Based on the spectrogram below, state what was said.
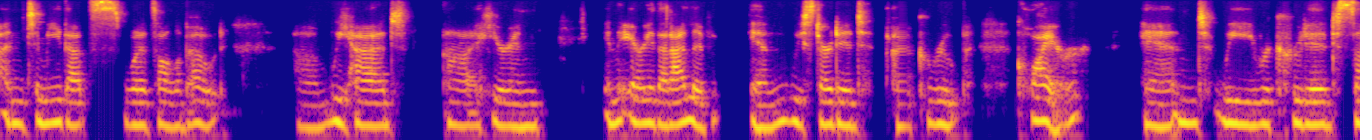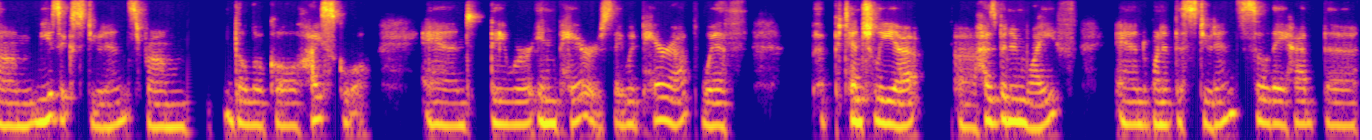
and to me that's what it's all about. Um, we had uh, here in in the area that I live in, we started a group choir and we recruited some music students from the local high school and they were in pairs. They would pair up with uh, potentially a, a, husband and wife and one of the students so they had the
